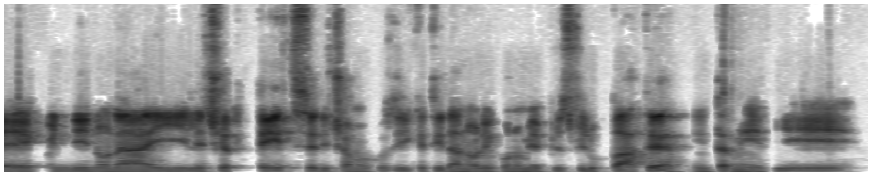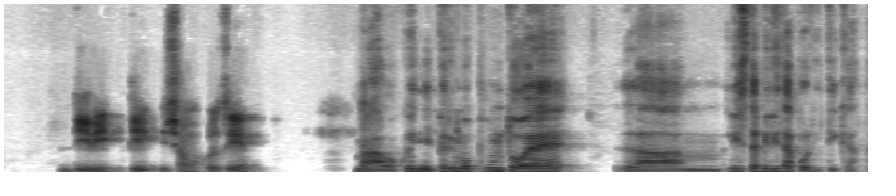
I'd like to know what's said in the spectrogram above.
e quindi non hai le certezze, diciamo così, che ti danno le economie più sviluppate in termini di diritti, diciamo così. Bravo, quindi il primo punto è la, l'instabilità politica.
